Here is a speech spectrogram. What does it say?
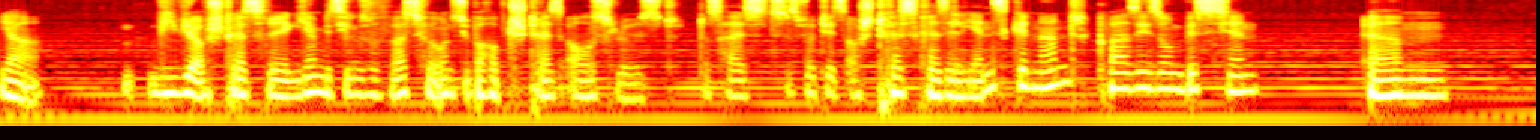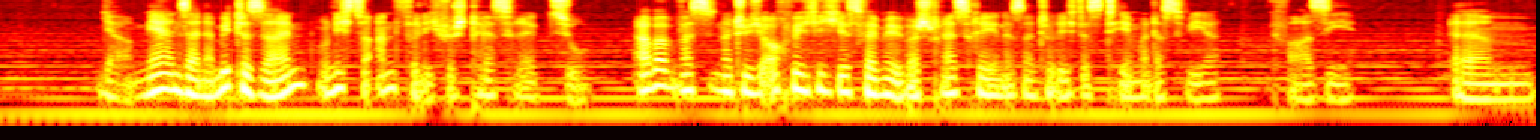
ja, wie wir auf Stress reagieren, beziehungsweise was für uns überhaupt Stress auslöst. Das heißt, es wird jetzt auch Stressresilienz genannt, quasi so ein bisschen, ähm, ja, mehr in seiner Mitte sein und nicht so anfällig für Stressreaktionen. Aber was natürlich auch wichtig ist, wenn wir über Stress reden, ist natürlich das Thema, dass wir quasi, ähm,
